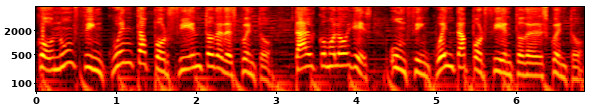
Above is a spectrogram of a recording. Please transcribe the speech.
con un 50% de descuento. Tal como lo oyes, un 50% de descuento.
